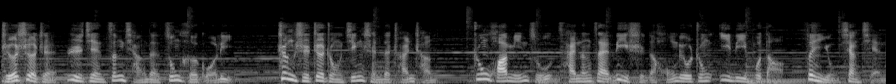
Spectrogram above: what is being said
折射着日渐增强的综合国力。正是这种精神的传承。中华民族才能在历史的洪流中屹立不倒、奋勇向前，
